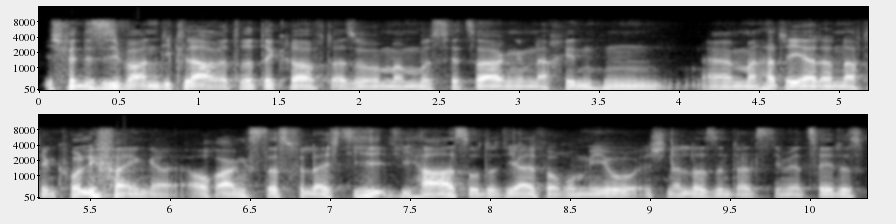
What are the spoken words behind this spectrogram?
ich finde, sie waren die klare dritte Kraft. Also man muss jetzt sagen, nach hinten, äh, man hatte ja dann nach dem Qualifying auch Angst, dass vielleicht die, die Haas oder die Alfa Romeo schneller sind als die Mercedes.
